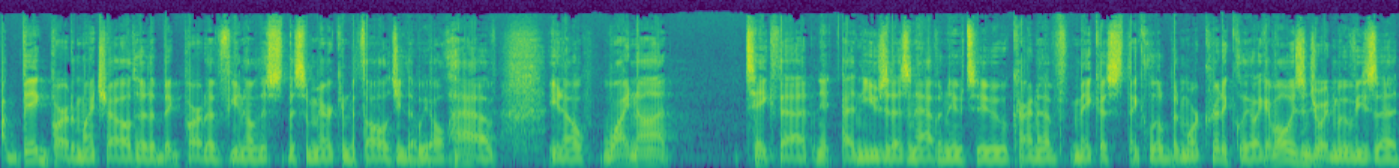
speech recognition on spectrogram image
a big part of my childhood, a big part of you know this this American mythology that we all have. You know, why not? Take that and- and use it as an avenue to kind of make us think a little bit more critically. Like I've always enjoyed movies that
